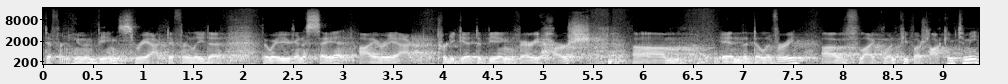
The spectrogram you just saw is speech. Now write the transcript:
different human beings react differently to the way you're going to say it. I react pretty good to being very harsh um, in the delivery of like when people are talking to me.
